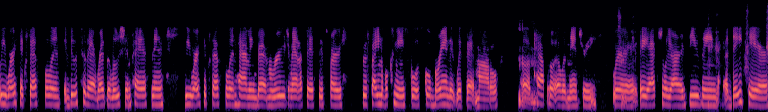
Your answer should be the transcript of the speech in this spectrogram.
we were successful in due to that resolution passing we were successful in having Baton Rouge manifest its first sustainable community school, school branded with that model, uh, mm-hmm. Capital Elementary, where they actually are infusing a daycare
